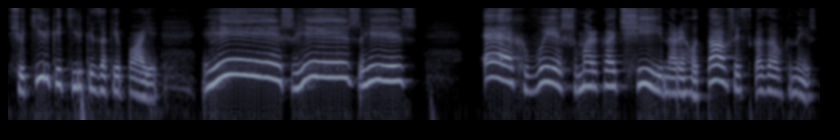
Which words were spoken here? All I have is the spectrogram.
що тільки-тільки закипає. Гиш, гиш, гиш. Ех ви, шмаркачі, нареготавшись, сказав книж.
